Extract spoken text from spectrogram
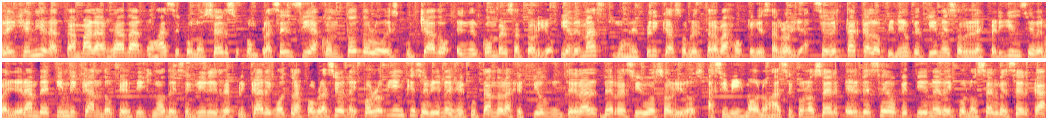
La ingeniera Tamara Rada nos hace conocer su complacencia con todo lo escuchado en el conversatorio y además nos explica sobre el trabajo que desarrolla. Se destaca la opinión que tiene sobre la experiencia de Valle Grande, indicando que es digno de seguir y replicar en otras poblaciones, por lo bien que se viene ejecutando la gestión integral de residuos sólidos. Asimismo, nos hace conocer el deseo que tiene de conocer de cerca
